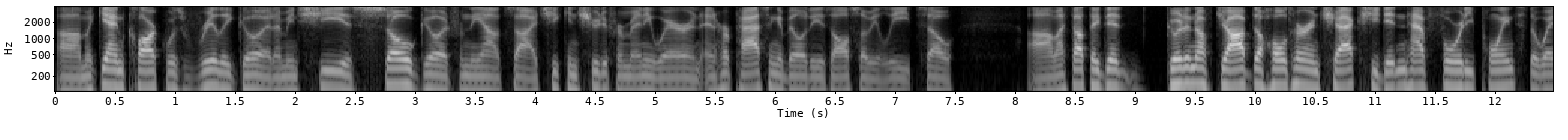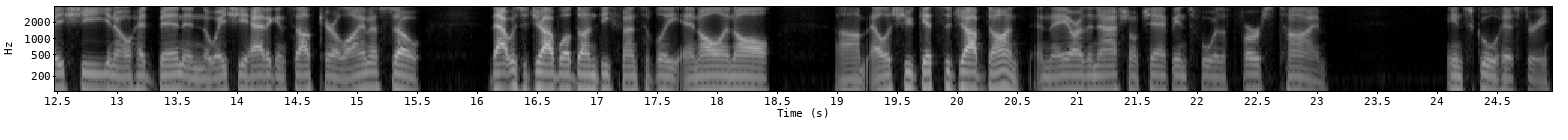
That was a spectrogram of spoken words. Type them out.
Um, again, Clark was really good. I mean, she is so good from the outside. She can shoot it from anywhere, and, and her passing ability is also elite. So um, I thought they did good enough job to hold her in check. She didn't have 40 points the way she you know had been and the way she had against South Carolina. So that was a job well done defensively. And all in all, um, LSU gets the job done, and they are the national champions for the first time in school history.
